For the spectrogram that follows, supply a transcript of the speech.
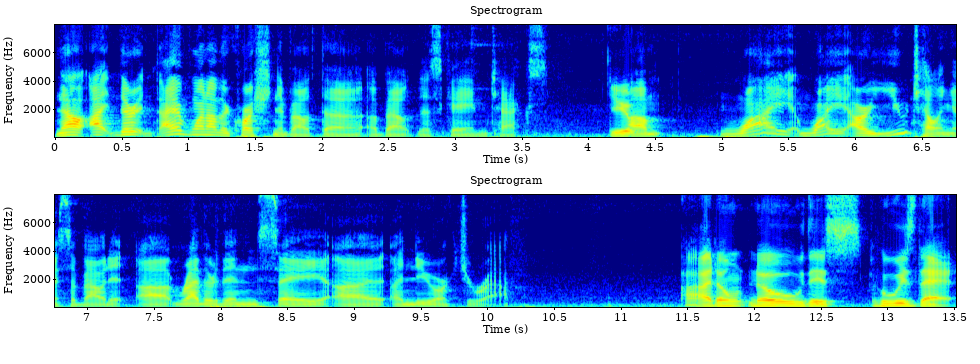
Now, I there I have one other question about the about this game, Tex. Yep. Um, why why are you telling us about it uh, rather than say uh, a New York giraffe? I don't know this. Who is that?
